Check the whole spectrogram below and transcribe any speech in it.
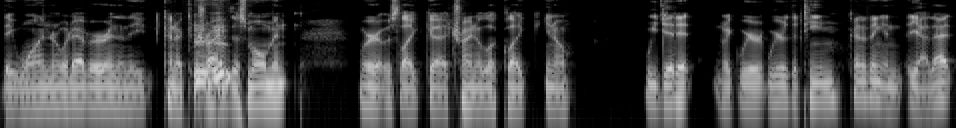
they won or whatever, and then they kind of contrived mm-hmm. this moment where it was like uh, trying to look like you know we did it, like we're we're the team kind of thing, and yeah, that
